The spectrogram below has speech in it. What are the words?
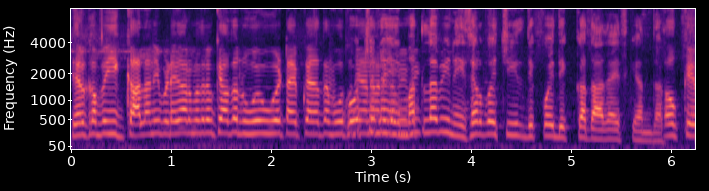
यार कभी काला नहीं पड़ेगा और मतलब क्या होता है रुए हुए टाइप का जाता है वो तो नहीं नहीं मतलब ही नहीं सर कोई चीज़ दिक- कोई दिक्कत आ जाए इसके अंदर। ओके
